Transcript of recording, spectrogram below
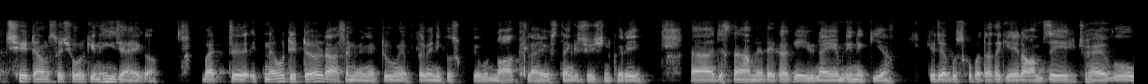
اچھے ٹرمس پہ چھوڑ کے نہیں جائے گا but it never deterred Wenger to مطلب یعنی کہ اس کو وہ نہ کھلائے اس طرح کی سچویشن کرے جس طرح ہم نے دیکھا کہ یونائی ایملی نے کیا کہ جب اس کو پتا تھا کہ رام سے جو ہے وہ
